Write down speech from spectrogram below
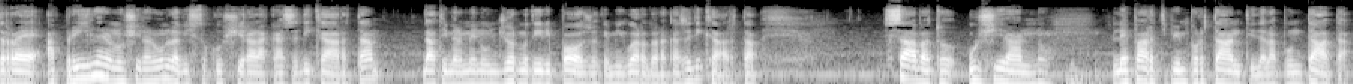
3 aprile Non uscirà nulla visto che uscirà la casa di carta datemi almeno un giorno di riposo che mi guardo la casa di carta. Sabato usciranno le parti più importanti della puntata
